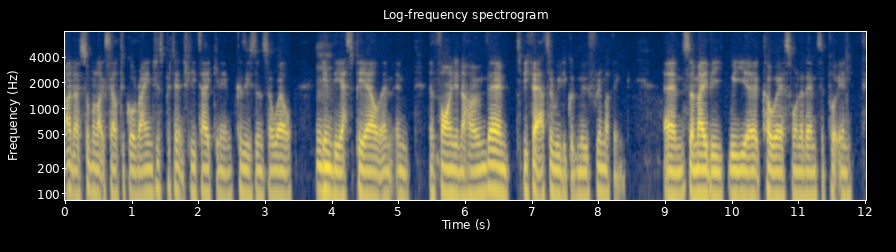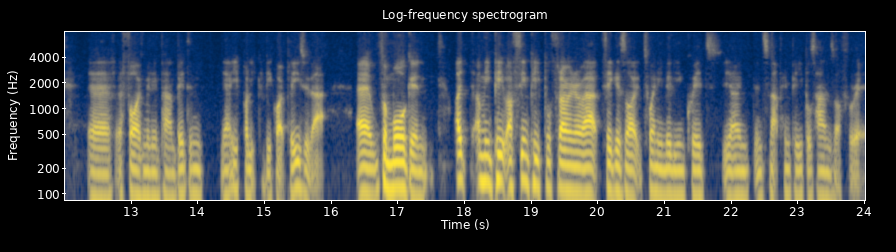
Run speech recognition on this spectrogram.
I don't know someone like Celtic or Rangers potentially taking him because he's done so well in the SPL and, and and finding a home there. And to be fair, that's a really good move for him, I think. Um, so maybe we uh, coerce one of them to put in uh, a five million pound bid, and yeah, you probably could be quite pleased with that. Uh, for Morgan, I, I mean, people, I've seen people throwing out figures like 20 million quid, you know, and, and snapping people's hands off for it.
